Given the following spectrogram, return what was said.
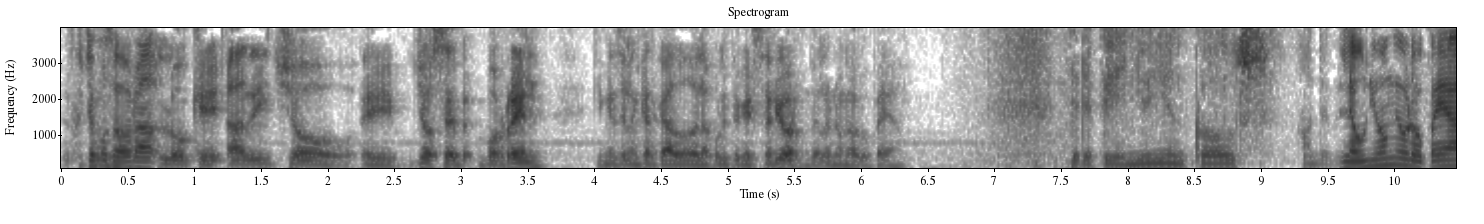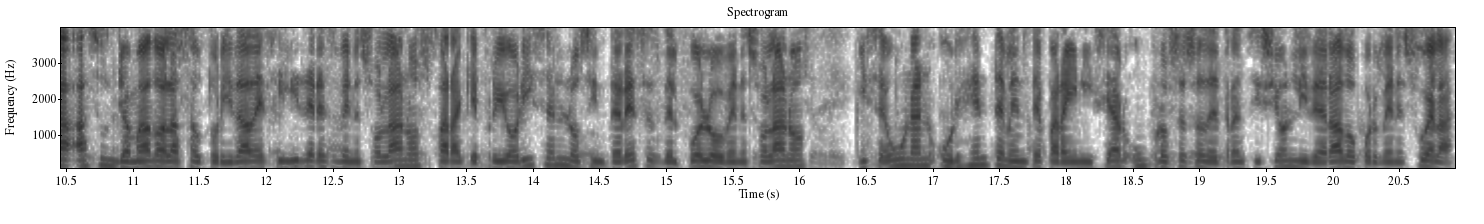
Escuchemos ahora lo que ha dicho Joseph Borrell, quien es el encargado de la política exterior de la Unión Europea. La Unión Europea hace un llamado a las autoridades y líderes venezolanos para que prioricen los intereses del pueblo venezolano y se unan urgentemente para iniciar un proceso de transición liderado por Venezuela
